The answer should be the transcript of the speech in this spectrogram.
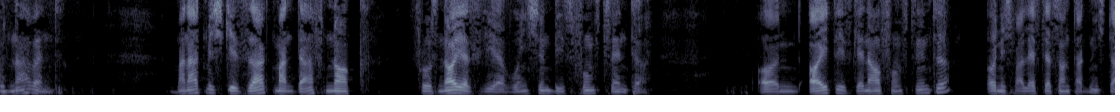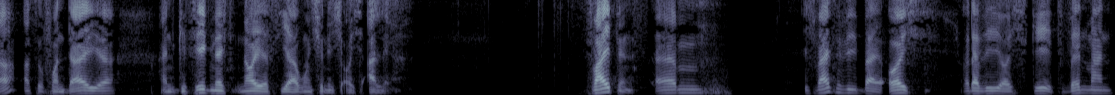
Guten Abend. Man hat mich gesagt, man darf noch frohes Neues Jahr wünschen bis 15. Und heute ist genau 15. Und ich war letzten Sonntag nicht da. Also von daher ein gesegnetes neues Jahr wünsche ich euch alle. Zweitens, ähm, ich weiß nicht, wie bei euch oder wie euch geht, wenn man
